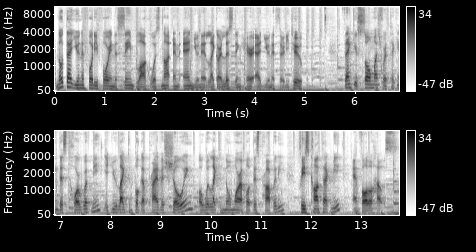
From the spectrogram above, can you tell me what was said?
Note that Unit 44 in the same block was not an end unit like our listing here at Unit 32. Thank you so much for taking this tour with me. If you'd like to book a private showing or would like to know more about this property, please contact me and follow HAUS.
